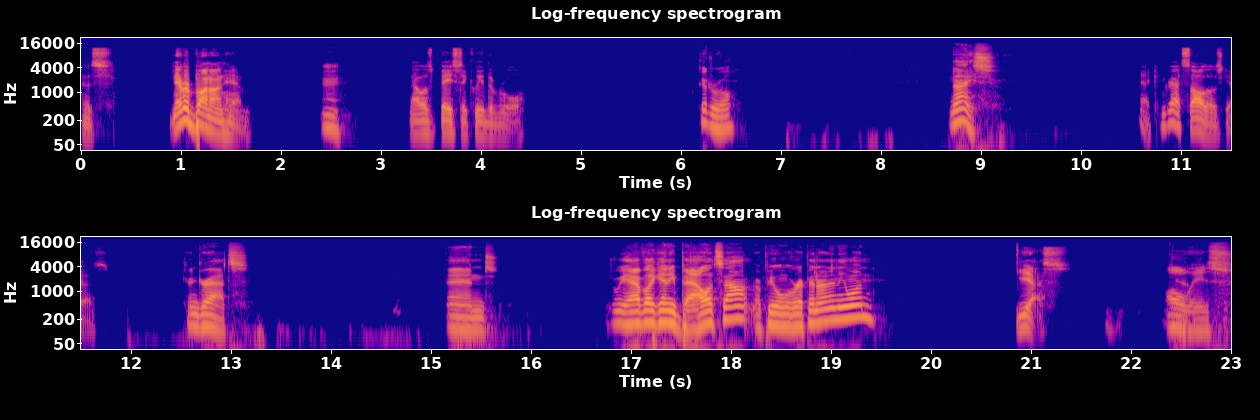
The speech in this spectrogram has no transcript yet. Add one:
It's never bunt on him. Mm. That was basically the rule. Good rule. Nice. Yeah, congrats to all those guys. Congrats. And do we have like any ballots out? Are people ripping on anyone? Yes. Always.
